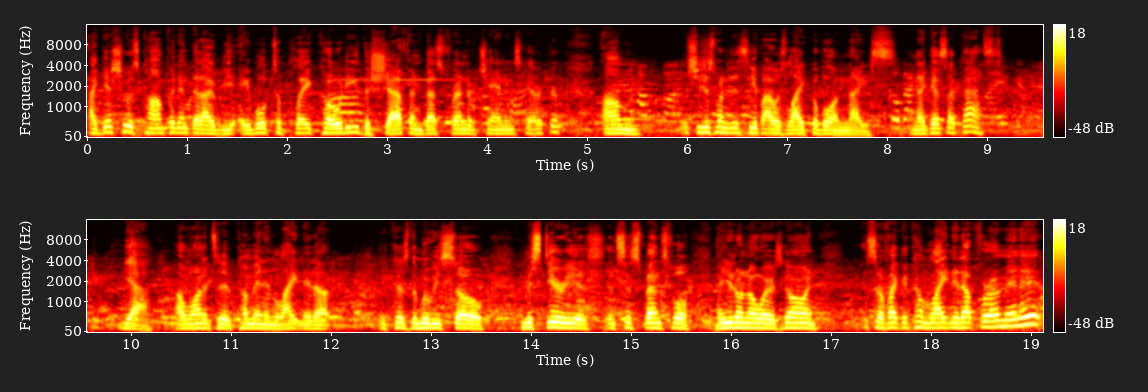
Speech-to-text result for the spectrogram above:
I guess she was confident that I would be able to play Cody, the chef and best friend of Channing's character. Um, she just wanted to see if I was likable and nice. And I guess I passed. Yeah, I wanted to come in and lighten it up because the movie's so mysterious and suspenseful and you don't know where it's going. So if I could come lighten it up for a minute,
